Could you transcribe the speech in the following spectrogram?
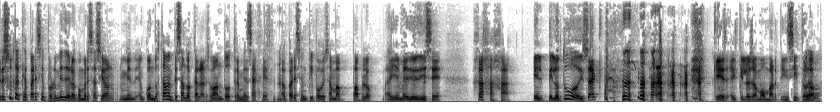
Resulta que aparece por medio de la conversación, cuando estaba empezando a escalar, se van dos, tres mensajes, aparece un tipo que se llama Pablo, ahí en medio y dice, ja, ja, ja, el pelotudo de Isaac, que es el que lo llamó Martincito, ¿no?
